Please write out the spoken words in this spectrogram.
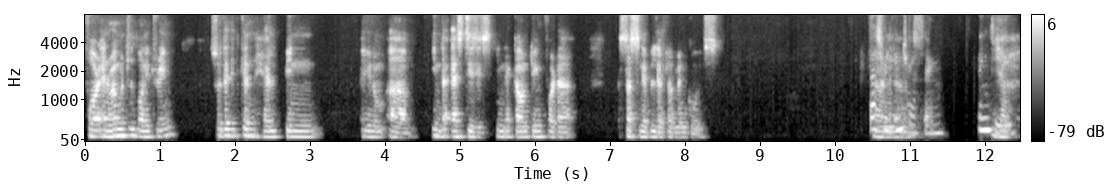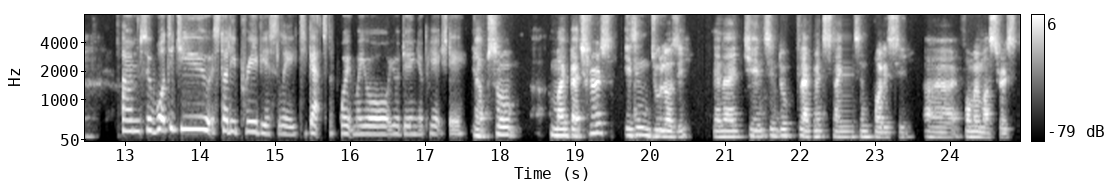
for environmental monitoring so that it can help in, you know, uh, in the SDGs, in accounting for the sustainable development goals. That's really and, interesting. Thank you. Yeah. Um, so what did you study previously to get to the point where you're you're doing your PhD? Yeah, so my bachelor's is in zoology then I changed into climate science and policy uh, for my master's,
